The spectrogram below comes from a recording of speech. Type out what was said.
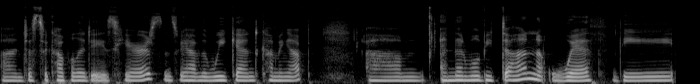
uh, just a couple of days here since we have the weekend coming up. Um, and then we'll be done with the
